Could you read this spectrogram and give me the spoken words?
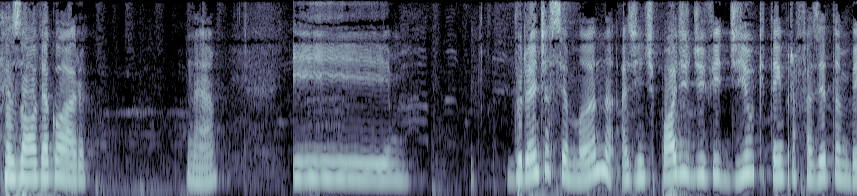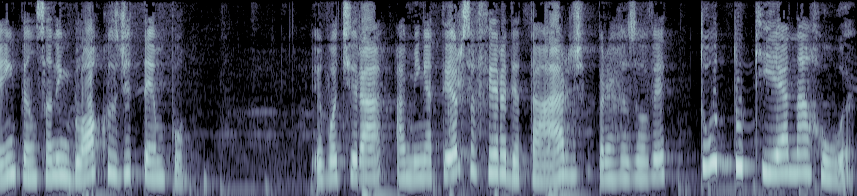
Resolve agora. Né? E durante a semana, a gente pode dividir o que tem para fazer também pensando em blocos de tempo eu vou tirar a minha terça-feira de tarde para resolver tudo que é na rua.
